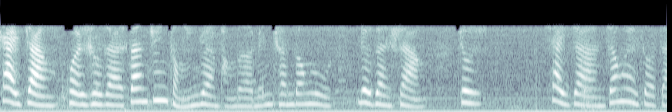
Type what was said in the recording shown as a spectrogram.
下一站会设在三军总医院旁的民权东路六段上，就下一站将会设在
